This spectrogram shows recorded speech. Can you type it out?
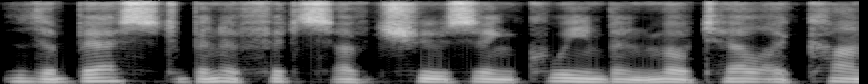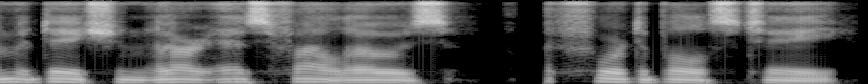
The best benefits of choosing Queanbeyan motel accommodation are as follows: affordable stay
